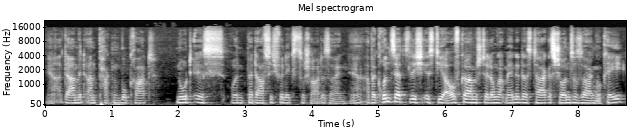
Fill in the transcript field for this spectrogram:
ja, damit anpacken, wo gerade Not ist und man darf sich für nichts zu schade sein. Ja? Aber grundsätzlich ist die Aufgabenstellung am Ende des Tages schon zu sagen, okay,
